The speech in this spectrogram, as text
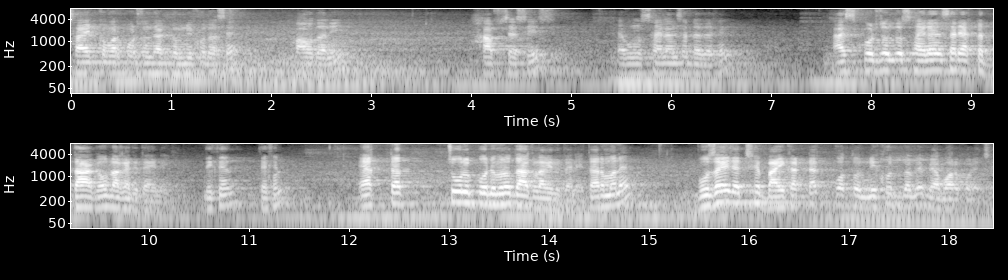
সাইড কভার পর্যন্ত একদম নিখুঁত আছে। পাওদানি হাফ চ্যাসিস এবং সাইলেন্সারটা দেখেন। আজ পর্যন্ত সাইলেন্সারে একটা দাগও লাগাতে দেয়নি দেখেন দেখেন। একটা চুল পরিমাণও দাগ লাগাতে দেয়নি তার মানে বোঝাই যাচ্ছে বাইকারটা কত নিখুঁতভাবে ব্যবহার করেছে।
